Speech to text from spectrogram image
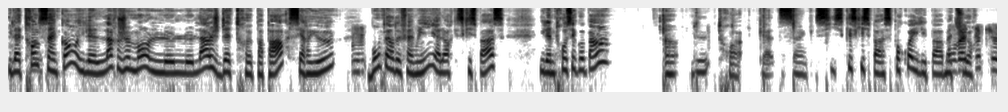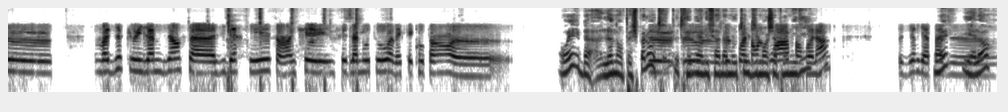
Il a 35 ans, il est largement le le- l'âge d'être papa, sérieux. Bon père de famille. Alors, qu'est-ce qui se passe? Il aime trop ses copains? 1, 2, 3, 4, 5, 6. Qu'est-ce qui se passe? Pourquoi il est pas On va mature? dire que on va dire qu'il aime bien sa liberté. Enfin, il fait il fait de la moto avec ses copains. Euh, Oui, ben, l'un n'empêche pas l'autre. de- Il peut très bien aller faire de la de moto le dimanche mois, enfin, après-midi. voilà. Je veux dire, il n'y a pas Ouais, de. et alors?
